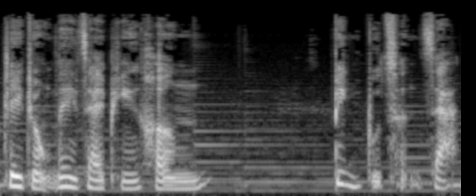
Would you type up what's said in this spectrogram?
这种内在平衡并不存在。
